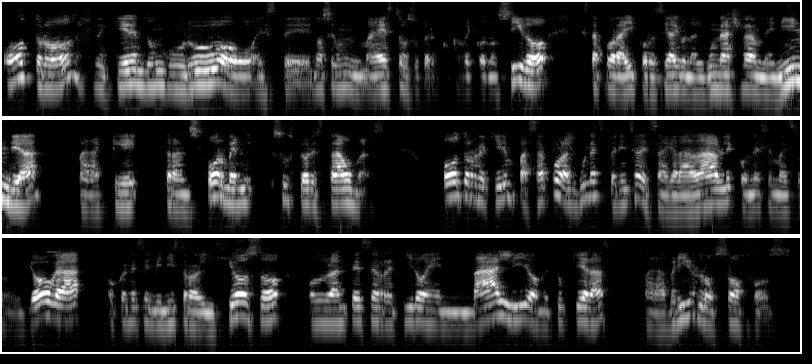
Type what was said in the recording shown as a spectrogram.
Otros requieren de un gurú o, este, no sé, un maestro súper reconocido que está por ahí, por decir algo, en algún ashram en India, para que transformen sus peores traumas. Otros requieren pasar por alguna experiencia desagradable con ese maestro de yoga, o con ese ministro religioso o durante ese retiro en Bali, donde tú quieras, para abrir los ojos.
